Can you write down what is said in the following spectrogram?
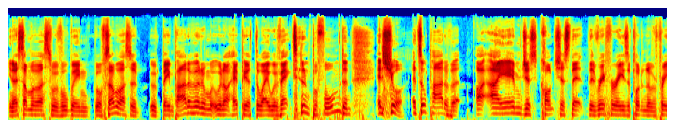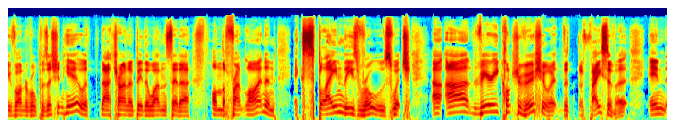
you know, some of us we've all been, well, some of us have, have been part of it, and we're not happy with the way we've acted and performed, and and sure, it's all part of it. I, I am just conscious that the referees are put in a pretty vulnerable position here, with they're trying to be the ones that are on the front line and explain these rules, which are, are very controversial at the, the face of it, and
